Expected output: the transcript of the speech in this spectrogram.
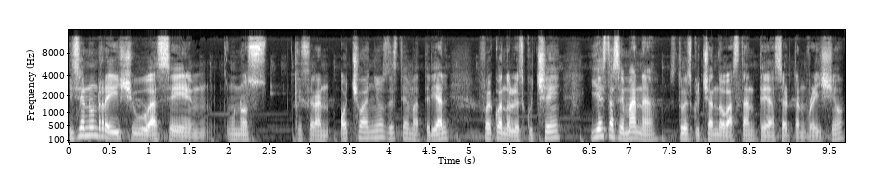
Hicieron un reissue hace mm, unos que serán 8 años de este material. Fue cuando lo escuché. Y esta semana estuve escuchando bastante a Certain Ratio,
